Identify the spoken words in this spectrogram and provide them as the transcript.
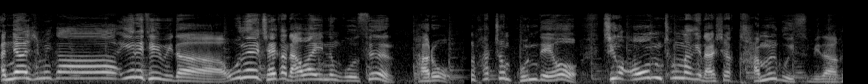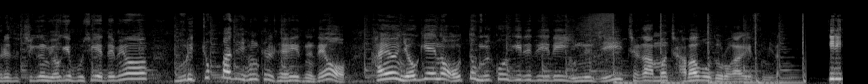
안녕하십니까. 1위TV입니다. 오늘 제가 나와 있는 곳은 바로 화천 본데요. 지금 엄청나게 날씨가 가물고 있습니다. 그래서 지금 여기 보시게 되면 물이 쪽 빠진 형태로 되어 있는데요. 과연 여기에는 어떤 물고기들이 있는지 제가 한번 잡아보도록 하겠습니다. 1위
